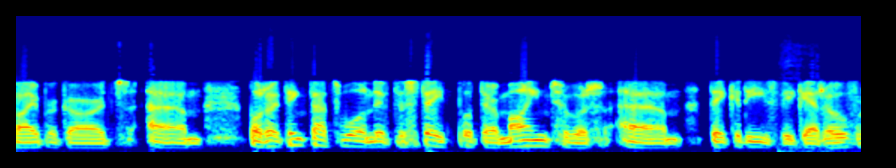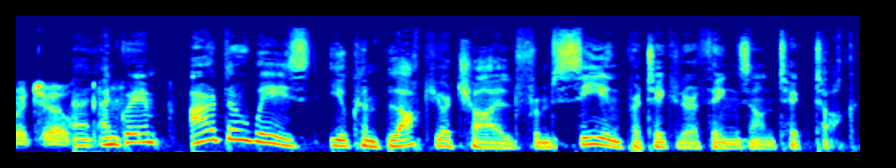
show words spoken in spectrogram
cyber guards. Um, but I think that's one. If the state put their mind to it, um, they could easily get over it, Joe. And, and Graham, are there ways you can block your child from seeing particular things on TikTok?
